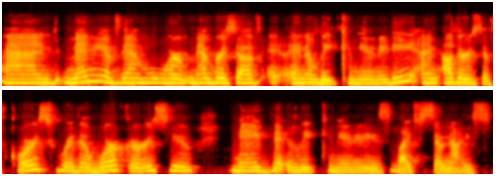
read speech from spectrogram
And many of them were members of an elite community, and others, of course, were the workers who made the elite community's life so nice.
